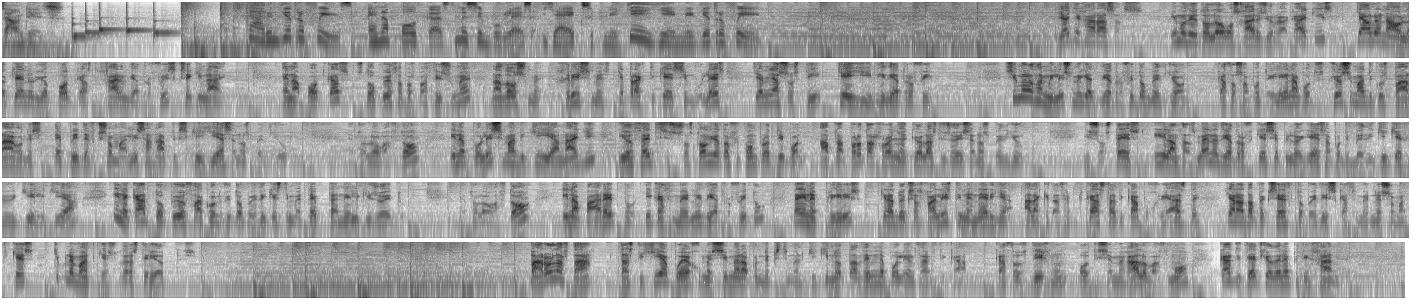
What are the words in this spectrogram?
Sound is. Χάριν Διατροφής, ένα podcast με σύμβουλες για έξυπνη και υγιεινή διατροφή. Γεια και χαρά σας. Είμαι ο διαιτολόγος Χάρης Γιωργακάκη και άλλο ένα ολοκένουργιο podcast Χάρη Διατροφής ξεκινάει. Ένα podcast στο οποίο θα προσπαθήσουμε να δώσουμε χρήσιμες και πρακτικές συμβουλές για μια σωστή και υγιεινή διατροφή. Σήμερα θα μιλήσουμε για τη διατροφή των παιδιών, καθώς αποτελεί ένα από τους πιο σημαντικούς παράγοντες επίτευξης ομαλής ανάπτυξης και υγείας ενός παιδιού. Για τον λόγο αυτό, είναι πολύ σημαντική η ανάγκη υιοθέτησης σωστών διατροφικών προτύπων από τα πρώτα χρόνια και όλα τη ζωή ενός παιδιού. Οι σωστές ή λανθασμένες διατροφικές επιλογές από την παιδική και εφηβική ηλικία είναι κάτι το οποίο θα ακολουθεί το παιδί και στη μετέπειτα ενήλικη ζωή του. Για τον λόγο αυτό, είναι απαραίτητο η καθημερινή διατροφή του να είναι πλήρης και να του εξασφαλίσει την ενέργεια αλλά και τα θρεπτικά συστατικά που χρειάζεται για να ανταπεξέλθει το παιδί στις καθημερινές σωματικές και πνευματικές του δραστηριότητες. Παρ' όλα αυτά, τα στοιχεία που έχουμε σήμερα από την επιστημονική κοινότητα δεν είναι πολύ ενθαρρυντικά, καθώς δείχνουν ότι σε μεγάλο βαθμό κάτι τέτοιο δεν επιτυγχάνεται.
